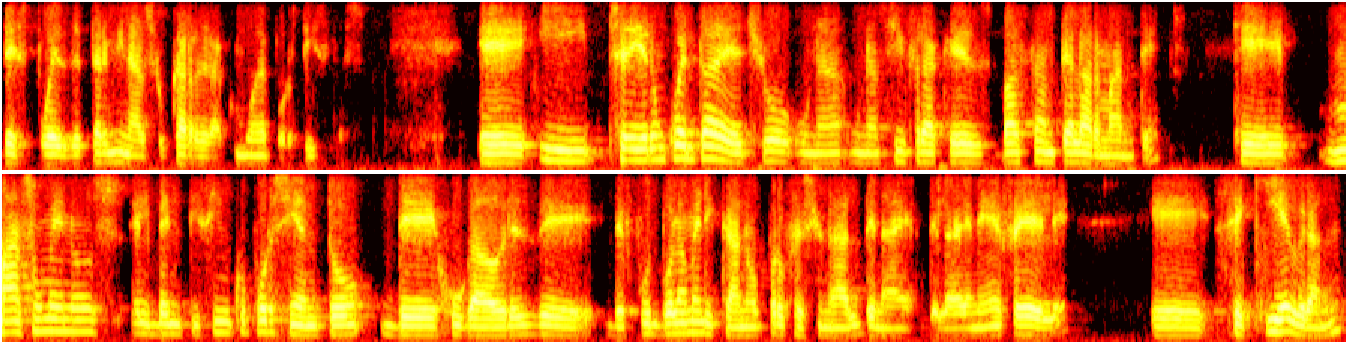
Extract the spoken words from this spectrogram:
después de terminar su carrera como deportistas. Eh, y se dieron cuenta, de hecho, una, una cifra que es bastante alarmante, que más o menos el 25% de jugadores de, fútbol americano profesional de la, de la NFL eh, se quiebran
